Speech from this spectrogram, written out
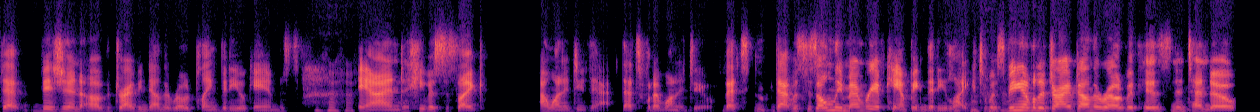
that vision of driving down the road playing video games. And he was just like i want to do that. That's what i want to do. That's that was his only memory of camping that he liked was being able to drive down the road with his nintendo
